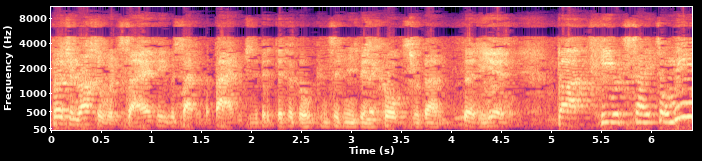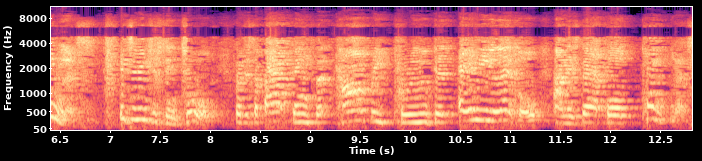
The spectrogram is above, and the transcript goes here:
Bertrand Russell would say, if he was sat at the back, which is a bit difficult considering he's been a corpse for about 30 years, but he would say it's all meaningless. It's an interesting talk, but it's about things that can't be proved at any level and is therefore pointless.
